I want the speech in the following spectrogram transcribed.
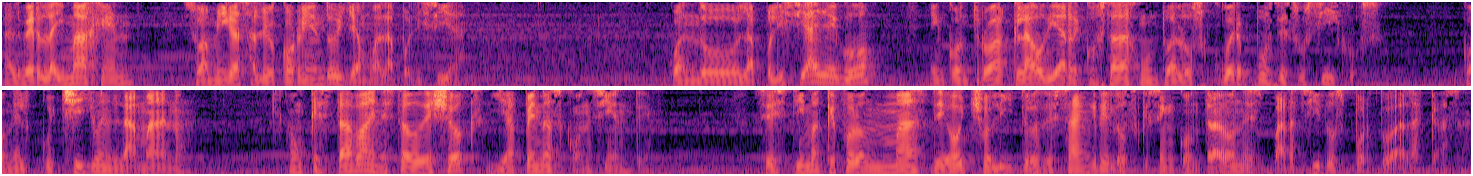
Al ver la imagen, su amiga salió corriendo y llamó a la policía. Cuando la policía llegó, encontró a Claudia recostada junto a los cuerpos de sus hijos, con el cuchillo en la mano, aunque estaba en estado de shock y apenas consciente. Se estima que fueron más de 8 litros de sangre los que se encontraron esparcidos por toda la casa.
